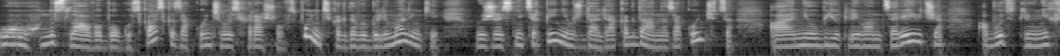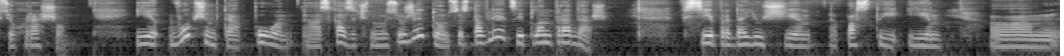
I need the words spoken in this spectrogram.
ух, ну слава богу, сказка закончилась хорошо. Вспомните, когда вы были маленькие, вы же с нетерпением ждали, а когда она закончится, а не убьют ли Ивана Царевича, а будет ли у них все хорошо. И, в общем-то, по а, сказочному сюжету составляется и план продаж все продающие э, посты и э,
